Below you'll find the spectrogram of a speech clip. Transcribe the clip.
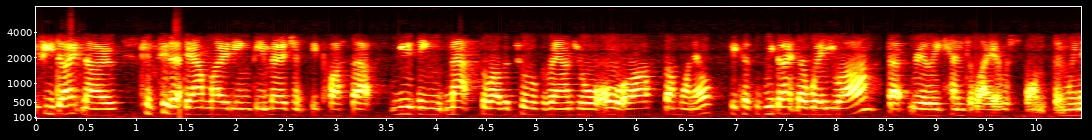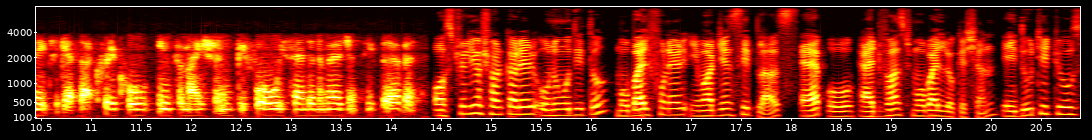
if you don't know, consider downloading the Emergency Plus app, using maps or other tools around you, or, or ask someone else. Because if we don't know where you are, that really can delay a response, and we need to get that critical information before we send an emergency service. অস্ট্রেলীয় সরকারের অনুমোদিত মোবাইল ফোনের ইমার্জেন্সি প্লাস অ্যাপ ও অ্যাডভান্সড মোবাইল লোকেশন এই দুটি টুলস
